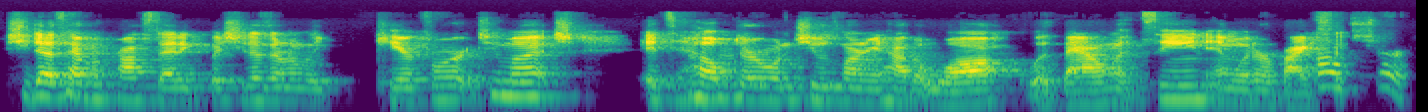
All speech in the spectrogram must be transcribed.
she does have a prosthetic, but she doesn't really care for it too much. It's helped mm-hmm. her when she was learning how to walk with balancing and with her bicycle. Oh, sure.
